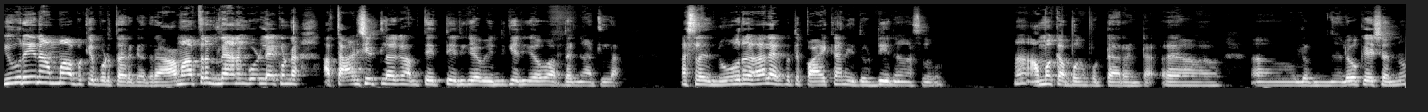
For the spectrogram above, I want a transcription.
ఎవరైనా అమ్మ అబ్బకే పుడతారు కదరా? ఆ మాత్రం జ్ఞానం కూడా లేకుండా ఆ తాడి చెట్లాగా అంత ఎత్తి ఎదిగావు ఎందుకు ఎదిగావో అర్థం కావట్లా? అసలు అది నోరా లేకపోతే పాయకాని దొడ్డినా అసలు? అమ్మకి అబ్బకి పుట్టారంట. ఆ, ఆ, లో- లోకేష్ అన్ను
